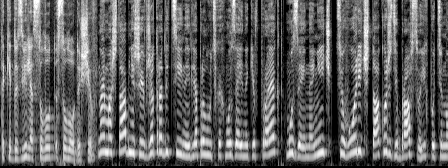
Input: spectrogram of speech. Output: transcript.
такі дозвілля солод- солодощів. Наймасштабніший, вже традиційний для прилуцьких музейників проект Музейна ніч цьогоріч також зібрав своїх поціновувачів.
